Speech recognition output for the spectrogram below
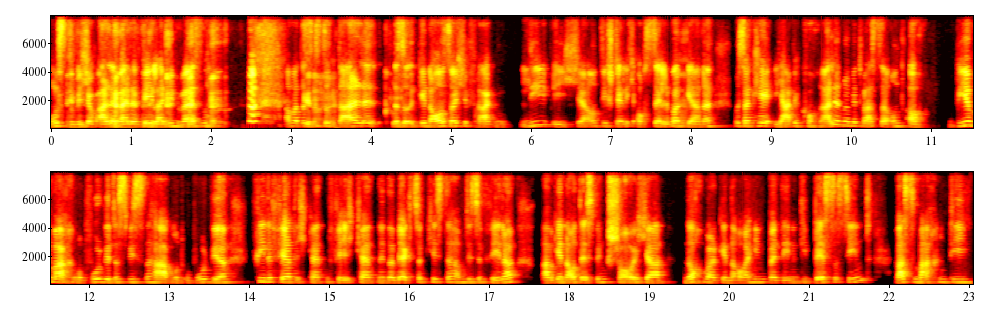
musst du mich auf alle meine Fehler hinweisen. Aber das genau, ist total, ja. cool. also genau solche Fragen liebe ich, ja, und die stelle ich auch selber gerne, wo ich sage, hey, ja, wir kochen alle nur mit Wasser und auch wir machen, obwohl wir das Wissen haben und obwohl wir viele Fertigkeiten, Fähigkeiten in der Werkzeugkiste haben, diese Fehler. Aber genau deswegen schaue ich ja nochmal genauer hin bei denen, die besser sind. Was machen die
